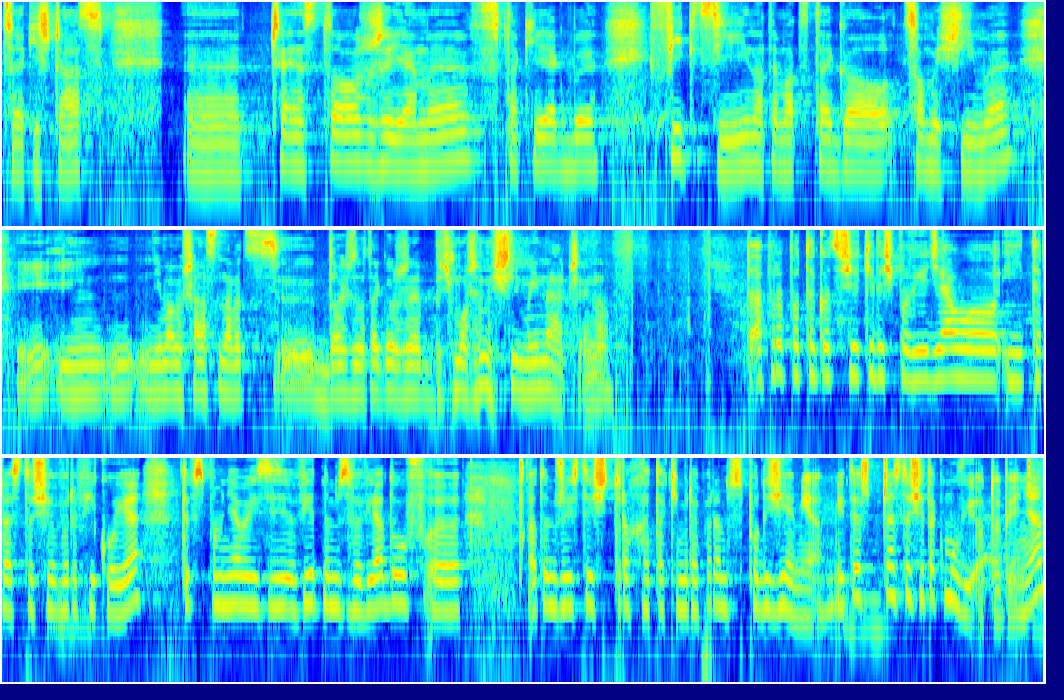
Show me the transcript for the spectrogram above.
co jakiś czas, e, często żyjemy w takiej jakby fikcji na temat tego, co myślimy i, i nie mamy szansy nawet dojść do tego, że być może myślimy inaczej. No. A propos tego, co się kiedyś powiedziało i teraz to się weryfikuje, ty wspomniałeś w jednym z wywiadów y, o tym, że jesteś trochę takim raperem z podziemia. I też często się tak mówi o tobie, nie? Y,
